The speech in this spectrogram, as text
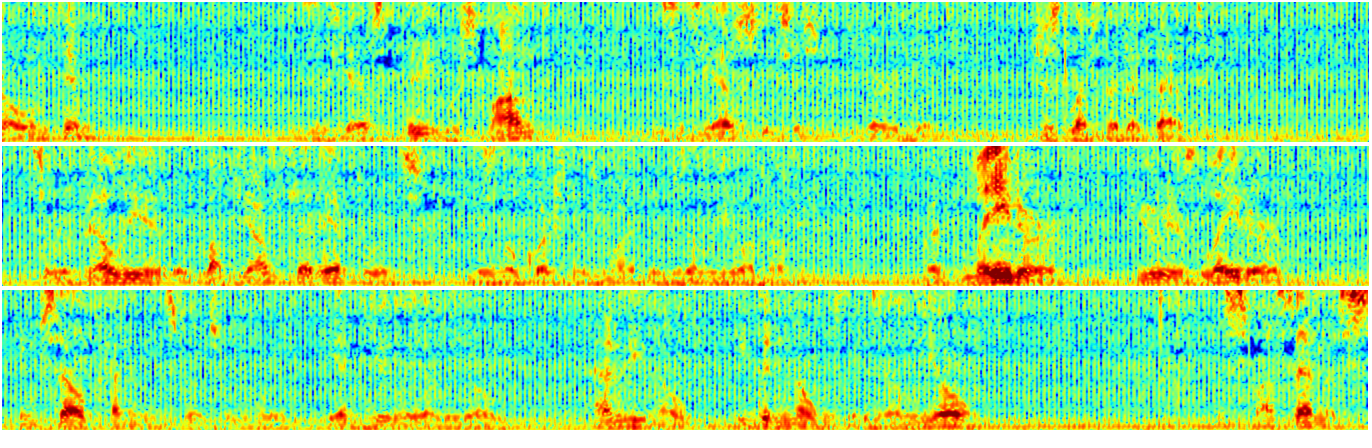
shalom to him? He says, yes. Did he respond? He says, yes. He says, very good. Just left it at that. So Rebelli, Lopian said afterwards, there's no question in his mind, it was Eliyahu Navi. But later, a few years later, himself had an experience with He had Gili Eliyahu. How did he know? He didn't know it was, Eliyahu. The Sfas Emes.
